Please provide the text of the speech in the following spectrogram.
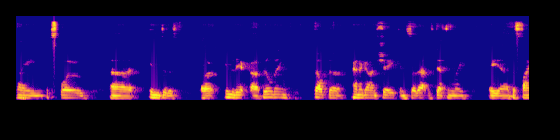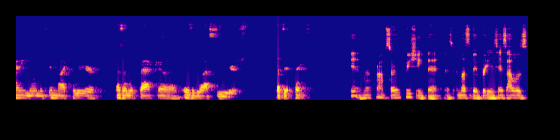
plane explode uh, into the uh, into the building. Felt the Pentagon shake, and so that was definitely a defining moment in my career as I look back over the last few years. That's it. Thanks. Yeah, no problem, sir. Appreciate that. It must have been pretty intense. I was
